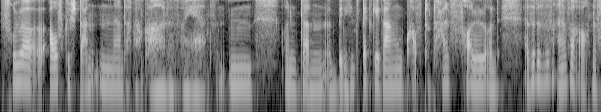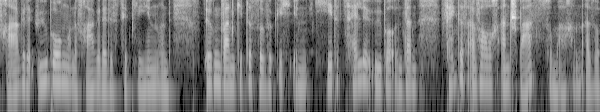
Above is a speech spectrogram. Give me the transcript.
früher aufgestanden und dachte mir, oh Gott, das war jetzt. Und, mm. und dann bin ich ins Bett gegangen, Kopf total voll. Und also das ist einfach auch eine Frage der Übung und eine Frage der Disziplin. Und irgendwann geht das so wirklich in jede Zelle über und dann fängt es einfach auch an, Spaß zu machen. Also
